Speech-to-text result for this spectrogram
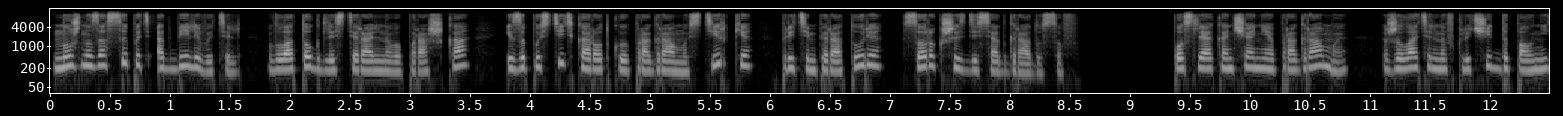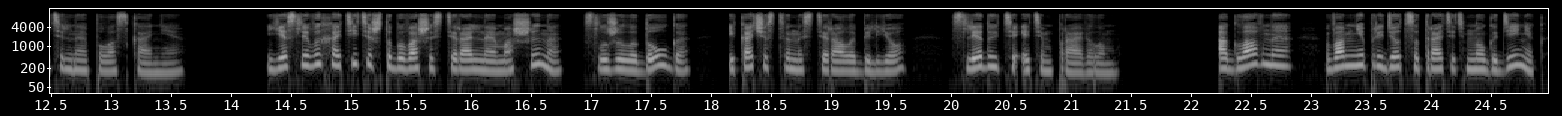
Нужно засыпать отбеливатель в лоток для стирального порошка и запустить короткую программу стирки при температуре 40-60 градусов. После окончания программы желательно включить дополнительное полоскание. Если вы хотите, чтобы ваша стиральная машина служила долго и качественно стирала белье, следуйте этим правилам. А главное, вам не придется тратить много денег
